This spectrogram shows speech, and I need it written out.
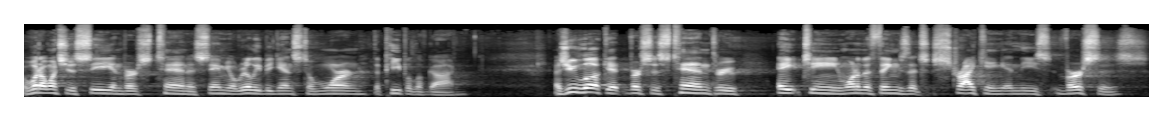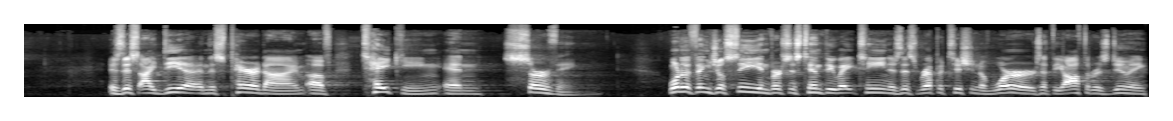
But what I want you to see in verse 10 is Samuel really begins to warn the people of God. As you look at verses 10 through 18, one of the things that's striking in these verses is this idea and this paradigm of taking and serving. One of the things you'll see in verses 10 through 18 is this repetition of words that the author is doing.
